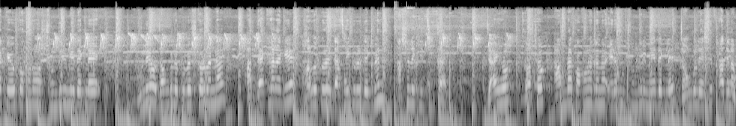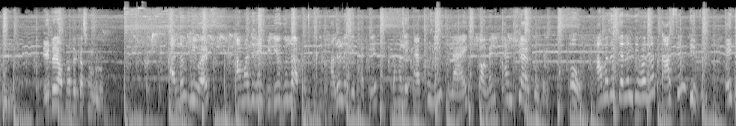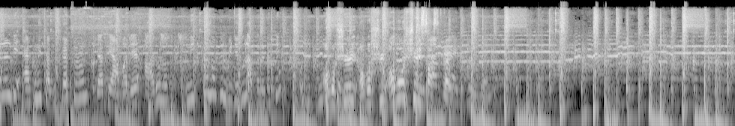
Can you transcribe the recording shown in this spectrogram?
আপনারা কেউ কখনো সুন্দরী মেয়ে দেখলে ভুলেও জঙ্গলে প্রবেশ করবেন না। আর দেখার আগে ভালো করে যাচাই করে দেখবেন আসলে কি চাই যাই হোক, দর্শক, আমরা কখনো যেন এরকম সুন্দরী মেয়ে দেখলে জঙ্গলে এসে ফাঁদে না পড়ি। এটাই আপনাদের কাছে অনুরোধ। হ্যালো ভিউয়ার্স, আমাদের এই ভিডিওগুলো আপনাদের যদি ভালো লেগে থাকে, তাহলে এখনই লাইক, কমেন্ট অ্যান্ড শেয়ার করবেন। ও, আমাদের চ্যানেলটি হলো তাসিম টিভি। এই চ্যানেলটি এখনই সাবস্ক্রাইব করুন যাতে আমাদের আরও নিত্য নতুন ভিডিওগুলো আপনাদের কাছে অবশ্যই অবশ্যই অবশ্যই সাবস্ক্রাইব করবেন।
